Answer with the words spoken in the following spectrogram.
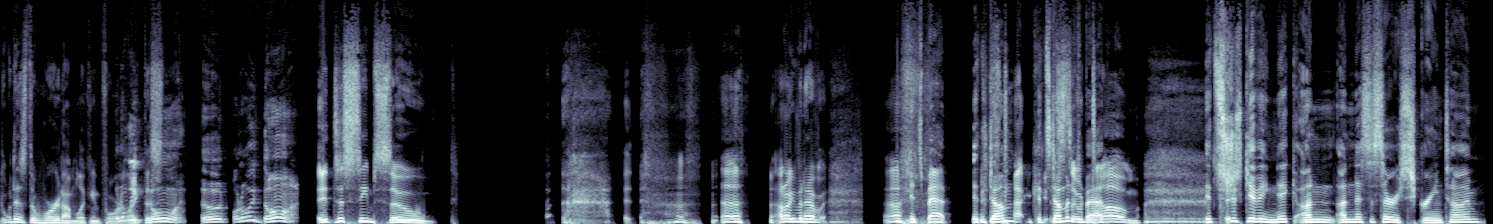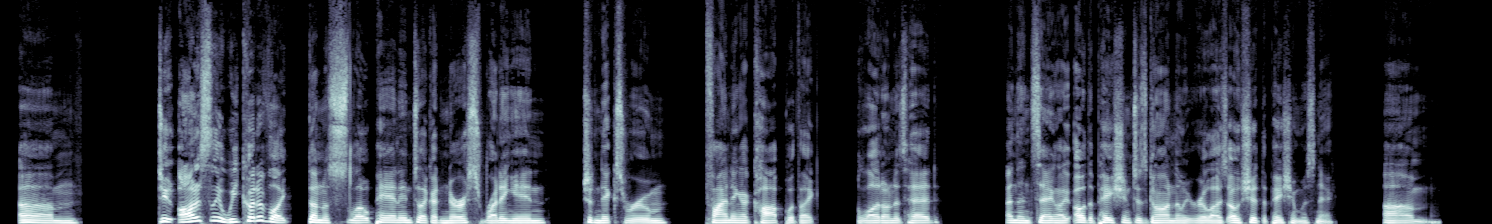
What is the word I'm looking for? What are like this, doing, dude? What are we doing? it just seems so. Uh, I don't even have. Uh, It's bad. It's dumb. not- it's dumb and so it's bad. dumb. It's just giving Nick un- unnecessary screen time. Um, dude, honestly, we could have like done a slow pan into like a nurse running in to Nick's room, finding a cop with like blood on his head, and then saying like, "Oh, the patient is gone." And then we realize, "Oh shit, the patient was Nick." Um,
